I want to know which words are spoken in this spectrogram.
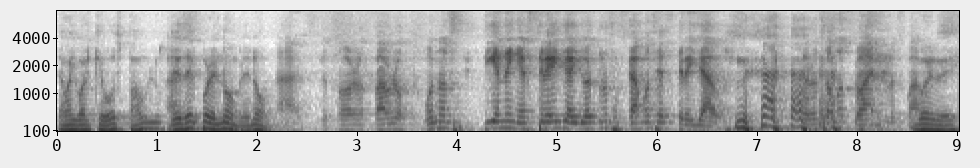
llama igual que vos, Pablo. Debe ser por el nombre, ¿no? Ah, los Pablo. Unos tienen estrella y otros estamos estrellados. pero somos tuanes los Pablo. Bueno, eh,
